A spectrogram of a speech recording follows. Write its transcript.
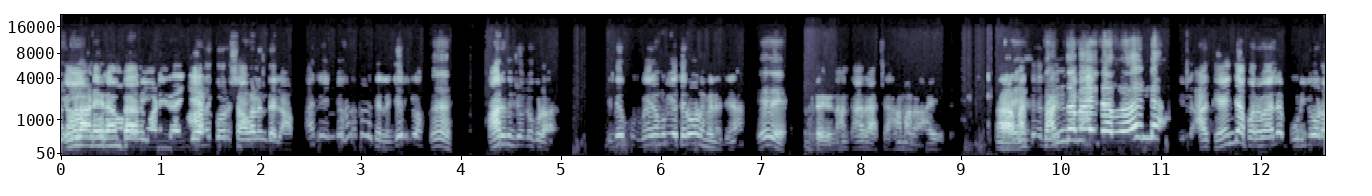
இவ்வளவு நேரம் ஆளுக்கு ஒரு சவாலும் தெரியலாம் அது எந்த கணக்கு தெரியல. சரிக்கோ ஆ. யாருக்கும் சொல்லக்கூடாது. இது வேற முடிய தெருவணும் எது? நான் தாரா சாமான் ஆயிடுச்சு. தந்த மாதிரி தர்றதா இல்ல? இல்ல அது தேஞ்சா பரவாயில்ல. புடியோட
